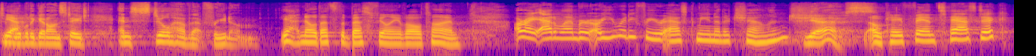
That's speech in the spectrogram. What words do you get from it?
to Yeah. be able to get on stage and still have that freedom. Yeah, no, that's the best feeling of all time. All right, Adam Lambert, are you ready for your Ask Me Another challenge? Yes. Okay, fantastic.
